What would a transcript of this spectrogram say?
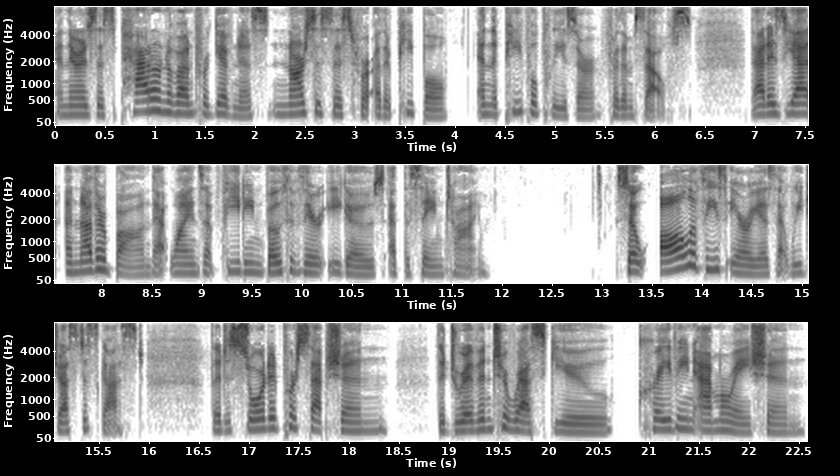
And there is this pattern of unforgiveness, narcissist for other people, and the people pleaser for themselves. That is yet another bond that winds up feeding both of their egos at the same time. So, all of these areas that we just discussed the distorted perception, the driven to rescue, craving admiration,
